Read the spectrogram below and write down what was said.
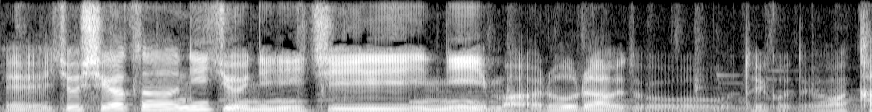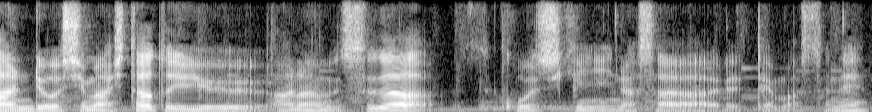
えー、一応4月の22日に、まあ、ロールアウトということで、まあ、完了しましたというアナウンスが公式になされてますね。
